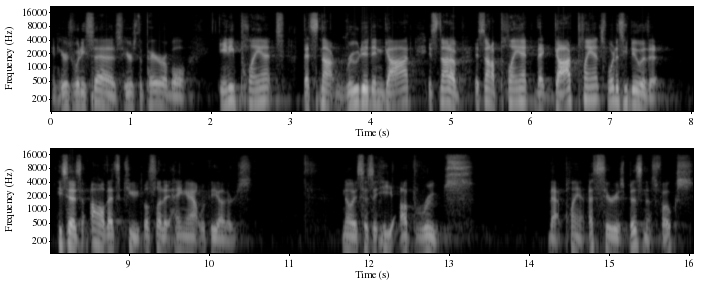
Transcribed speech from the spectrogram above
And here's what he says. Here's the parable. Any plant that's not rooted in God, it's not a, it's not a plant that God plants. What does he do with it? He says, Oh, that's cute. Let's let it hang out with the others. No, it says that he uproots that plant. That's serious business, folks.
